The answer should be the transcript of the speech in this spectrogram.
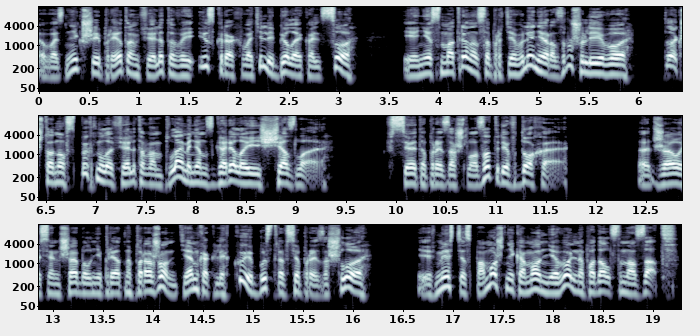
Возникшие при этом фиолетовые искры охватили белое кольцо, и, несмотря на сопротивление, разрушили его, так что оно вспыхнуло фиолетовым пламенем, сгорело и исчезло. Все это произошло за три вдоха. Джао Синша был неприятно поражен тем, как легко и быстро все произошло, и вместе с помощником он невольно подался назад.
